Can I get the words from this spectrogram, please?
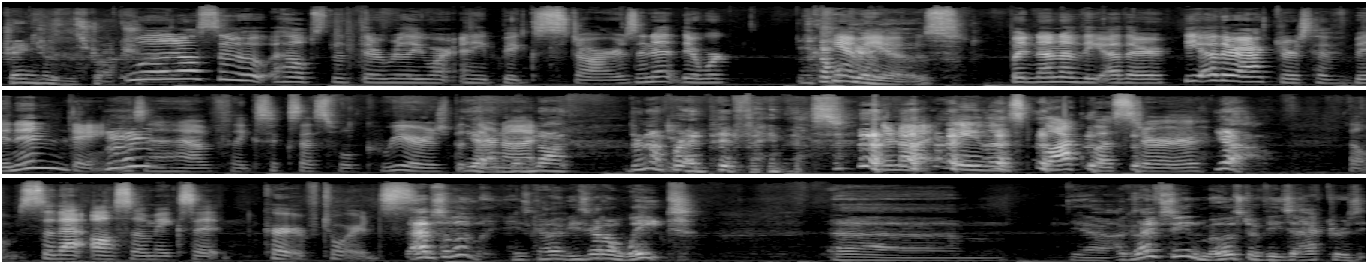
changes the structure. Well, it also helps that there really weren't any big stars in it. There were, a couple cameos. cameos. But none of the other the other actors have been in things Mhm. and have like successful careers, but Yeah, they're not, not they're not Brad Pitt famous. they're not A list blockbuster yeah, films. So that also makes it curve towards absolutely. He's got to he's got a weight. Um, yeah, because I've seen most of these actors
